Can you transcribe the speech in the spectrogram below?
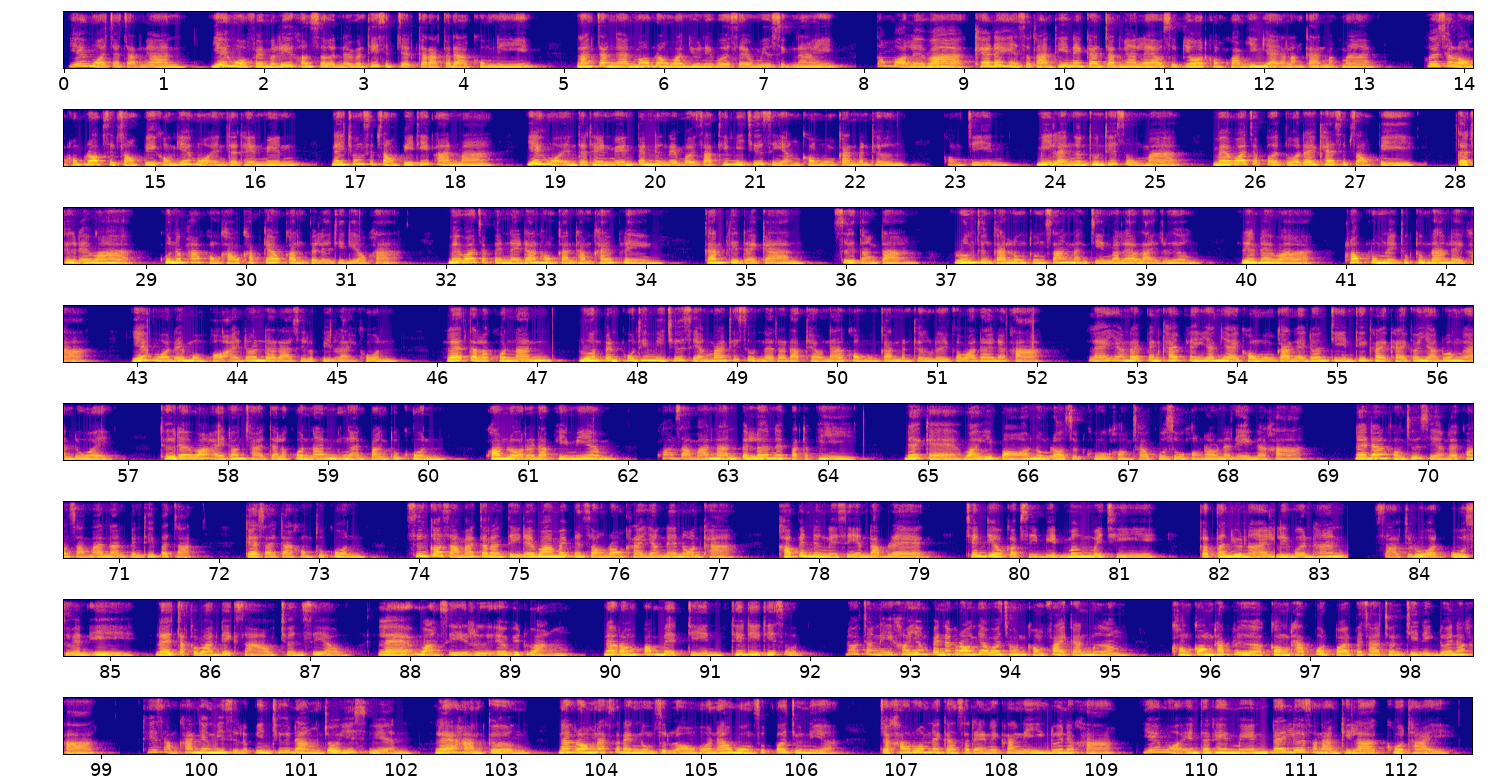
เย่หัวจะจัดงาน เย่หัว Family Concert ในวันที่ 17 กรกฎาคมนี้ หลังจากงานมอบรางวัล Universal Music Night ต้องบอกเลยว่าแค่ได้เห็นสถานที่ในการจัดงานแล้วสุดยอดของความยิ่งใหญ่อลังการมาก ๆ เพื่อฉลองครบรอบ 12 ปีของเย่หัว Entertainment ในช่วง 12 ปีที่ผ่านมา เย่หัว Entertainment เป็นหนึ่งในบริษัทที่มีชื่อเสียงของวงการบันเทิง ของจีน มีแหล่งเงินทุนที่สูงมาก แม้ว่าจะเปิดตัวได้แค่ 12 ปี แต่ถือได้ว่าคุณภาพของเขาขับแก้วกันไปเลยทีเดียวค่ะ ไม่ว่าจะเป็นในด้านของการทำค่ายเพลง การผลิตรายการ สื่อต่างๆ รวมถึงการลงทุนสร้างหนังจีนมาแล้วหลายเรื่อง เรียกได้ว่าครอบคลุมในทุกๆ ด้านเลยค่ะเย่หัวได้บ่มเพาะไอดอลดาราศิลปินหลายคน และแต่ละคนนั้นล้วนเป็นผู้ที่มีชื่อเสียงมากที่สุดในระดับแถวหน้าของวงการบันเทิงเลยก็ว่าได้นะคะ และยังได้เป็นค่ายเพลงยักษ์ใหญ่ของวงการไอดอลจีนที่ใครๆก็อยากร่วมงานด้วย ถือได้ว่าไอดอลชายแต่ละคนนั้นงานปังทุกคน ความหล่อระดับพรีเมียม ความสามารถนั้นเป็นเลิศในปัตภีได้แก่หวังอี้ป๋อหนุ่มหล่อสุดคูลของชาวกูซูของเรานั่นเองนะคะ ในด้านของชื่อเสียงและความสามารถนั้นเป็นที่ประจักษ์แก่สายตาของทุกคน ซึ่งก็สามารถการันตีได้ว่าไม่เป็นสองรองใครอย่างแน่นอนค่ะ เขาเป็นหนึ่งในสี่อันดับแรก เช่นเดียวกับซีบิดเมิงเหมยฉี กัปตันยูนายลีเวิร์นฮัน สาวจรวดอู่เวนอี และจักรวาลเด็กสาวเฉินเสี่ยว และหวังซีหรือเอลวิสหวัง นักร้องปั๊มเบสจีนที่ดีที่สุด นอกจากนี้เขายังเป็นนักร้องเยาวชนของฝ่ายการเมือง ของกองทัพเรือกองทัพปลดปล่อยประชาชนจีนอีกด้วยนะคะ ที่สำคัญยังมีศิลปินชื่อดังโจยิสเวียน และหานเกิง นักร้องนักแสดงหนุ่มสุดหล่อหัวหน้าวงซูเปอร์จูเนียร์จะเข้าร่วมในการแสดงในครั้งนี้อีกด้วยนะคะ เย่หัวเอนเตอร์เทนเมนต์ได้เลือกสนามกีฬาโคไถ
